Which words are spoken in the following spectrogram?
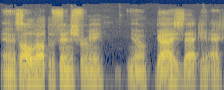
and it's all about the finish for me. You know, guys that can act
